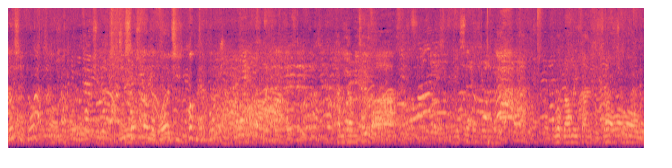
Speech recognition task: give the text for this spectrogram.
what's she doing? She said she's on the board, she's on the board. 감사합니다. Though. You said that she was What, how many times she said she's coming?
